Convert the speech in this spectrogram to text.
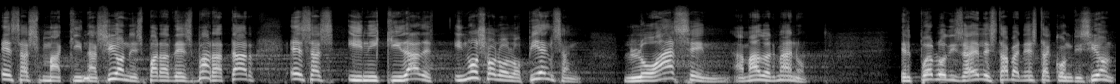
esas maquinaciones, para desbaratar esas iniquidades. Y no solo lo piensan, lo hacen, amado hermano. El pueblo de Israel estaba en esta condición.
